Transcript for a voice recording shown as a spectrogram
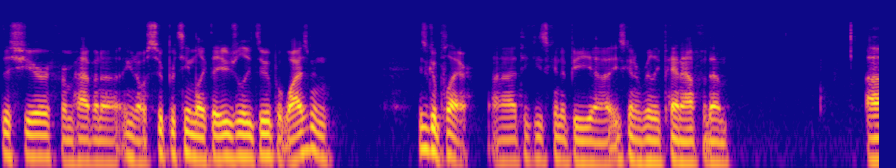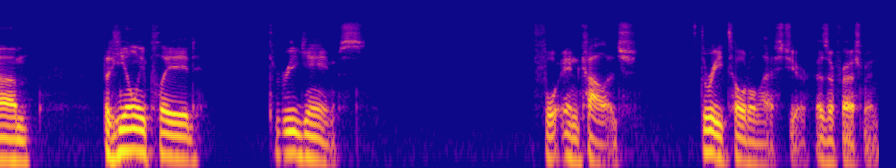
this year from having a you know a super team like they usually do. But Wiseman, he's a good player. Uh, I think he's going to be uh, he's going to really pan out for them. Um, but he only played three games for in college, three total last year as a freshman,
